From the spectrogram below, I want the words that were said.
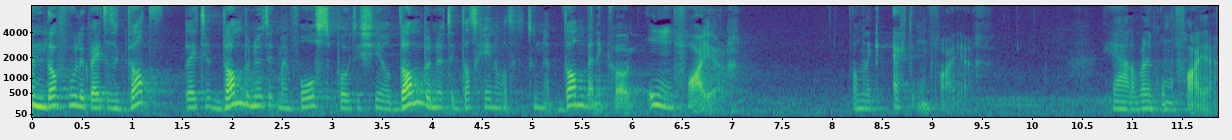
En dan voel ik, weet als ik dat, weet je, dan benut ik mijn volste potentieel. Dan benut ik datgene wat ik te doen heb. Dan ben ik gewoon on fire. Dan ben ik echt on fire. Ja, dan ben ik on fire.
